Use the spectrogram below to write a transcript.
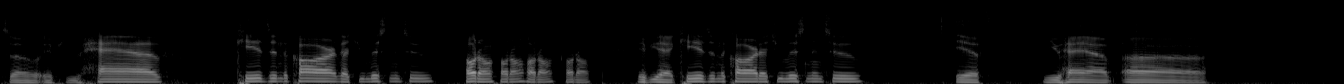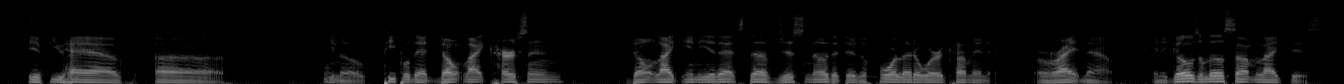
So if you have kids in the car that you're listening to, hold on, hold on, hold on, hold on. If you had kids in the car that you listening to, if you have uh if you have uh you know people that don't like cursing don't like any of that stuff just know that there's a four letter word coming right now. And it goes a little something like this.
